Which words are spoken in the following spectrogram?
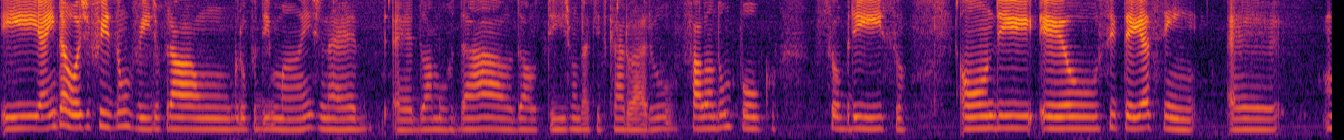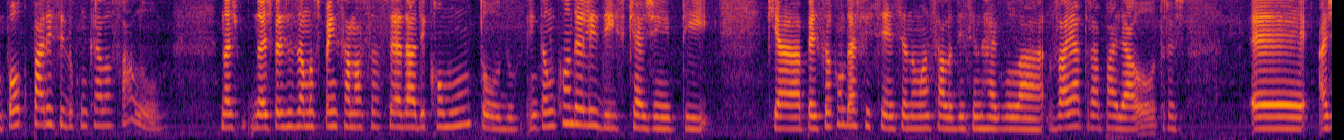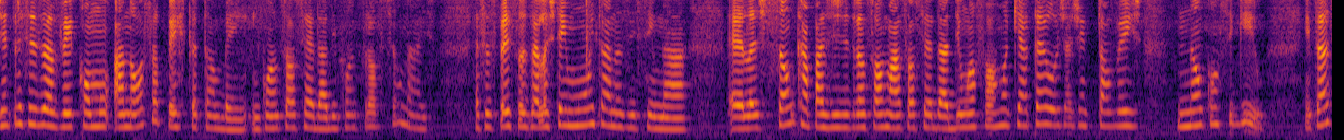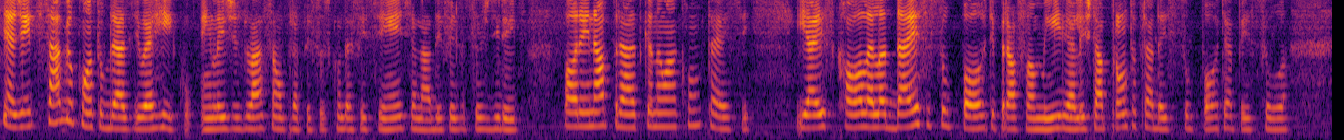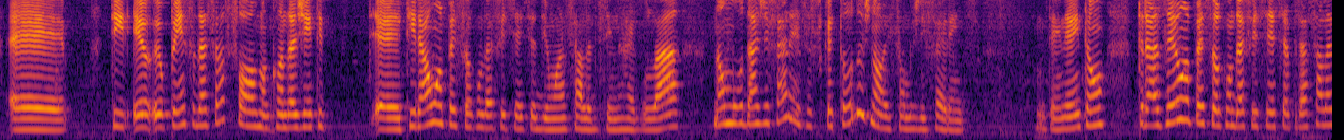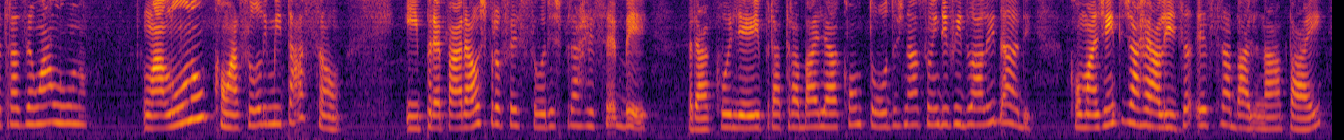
E ainda hoje fiz um vídeo para um grupo de mães, né, é, do Amordal, do autismo daqui de Caruaru, falando um pouco sobre isso, onde eu citei assim, é, um pouco parecido com o que ela falou. Nós, nós precisamos pensar na sociedade como um todo. Então, quando ele diz que a gente, que a pessoa com deficiência numa sala de ensino regular vai atrapalhar outras, é, a gente precisa ver como a nossa perca também, enquanto sociedade, enquanto profissionais. Essas pessoas, elas têm muito a nos ensinar, elas são capazes de transformar a sociedade de uma forma que até hoje a gente talvez não conseguiu. Então, assim, a gente sabe o quanto o Brasil é rico em legislação para pessoas com deficiência, na defesa dos seus direitos, porém, na prática, não acontece. E a escola, ela dá esse suporte para a família, ela está pronta para dar esse suporte à pessoa. É, eu, eu penso dessa forma, quando a gente é, tirar uma pessoa com deficiência de uma sala de ensino regular, não muda as diferenças, porque todos nós somos diferentes. Entendeu? Então, trazer uma pessoa com deficiência para a sala é trazer um aluno. Um aluno com a sua limitação. E preparar os professores para receber, para acolher e para trabalhar com todos na sua individualidade. Como a gente já realiza esse trabalho na APAI,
